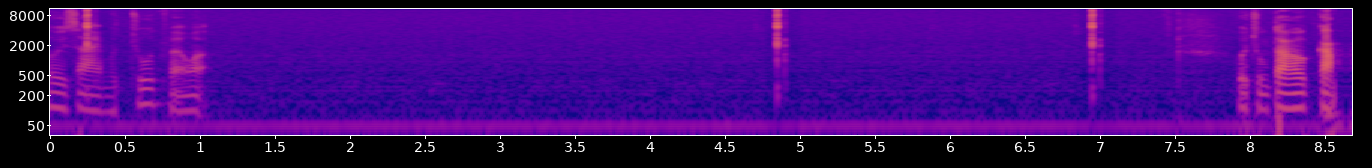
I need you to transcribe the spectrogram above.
Hơi dài một chút phải không ạ? Của chúng ta có cặp.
